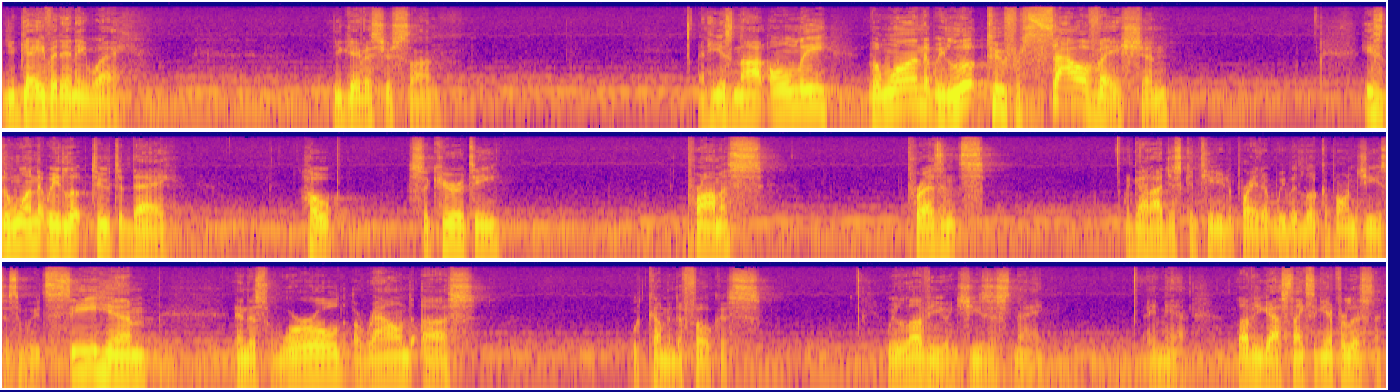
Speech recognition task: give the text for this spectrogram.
you gave it anyway. You gave us your son. And he is not only the one that we look to for salvation, he's the one that we look to today hope, security, promise, presence. God, I just continue to pray that we would look upon Jesus and we would see him and this world around us would come into focus. We love you in Jesus' name. Amen. Love you guys. Thanks again for listening.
